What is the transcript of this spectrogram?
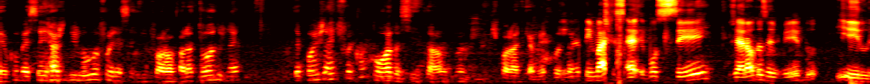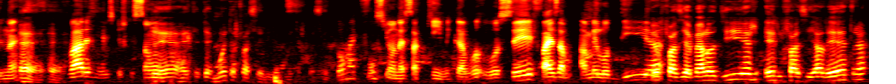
é, eu comecei Rajo de Lua, foi nesse no Forró para Todos, né? Depois a gente foi compondo, assim, tal, esporadicamente. Tem várias. É, você, Geraldo Azevedo e ele, né? É, é. Várias músicas que são. Tem, a gente tem muitas parcerias, muitas parcerias. Como é que funciona essa química? Vo- Você faz a, a melodia Eu fazia melodias, ele fazia a letra,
